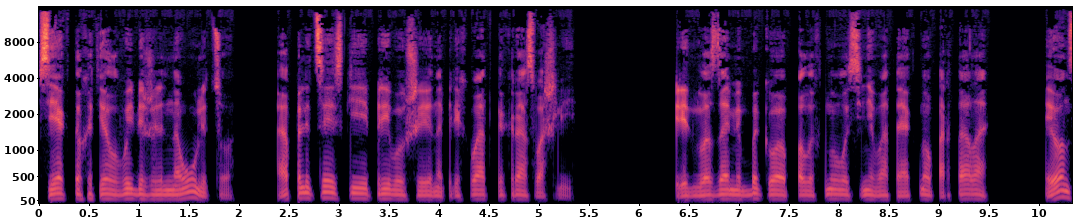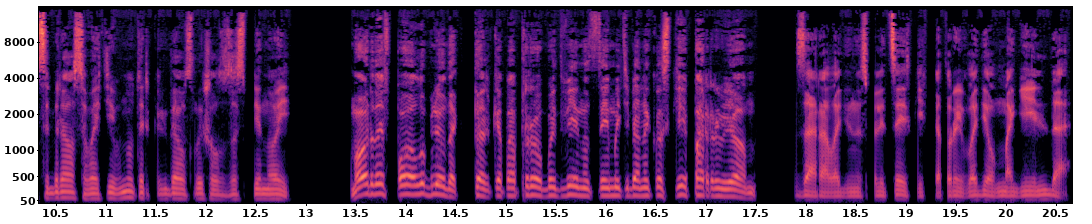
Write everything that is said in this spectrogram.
Все, кто хотел, выбежали на улицу, а полицейские, прибывшие на перехват, как раз вошли. Перед глазами Быкова полыхнуло синеватое окно портала, и он собирался войти внутрь, когда услышал за спиной «Мордой в пол, ублюдок! Только попробуй двинуться, и мы тебя на куски порвем!» — заорал один из полицейских, который владел магией льда.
